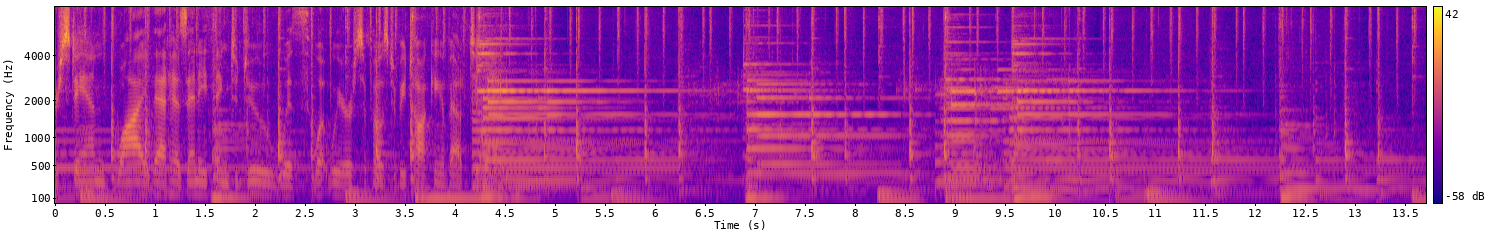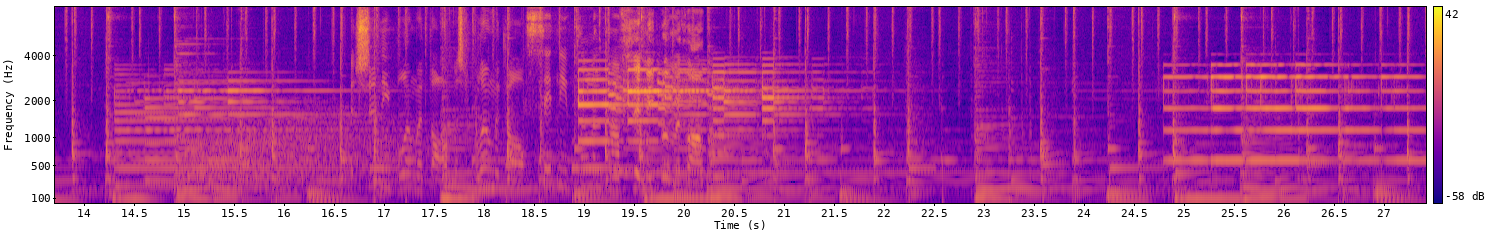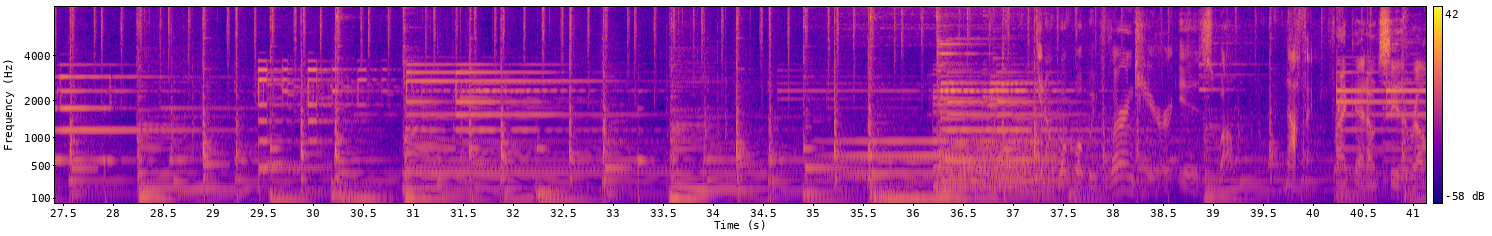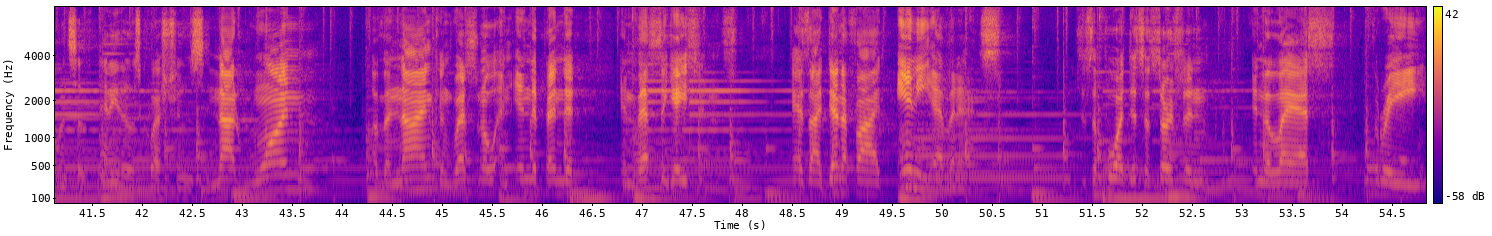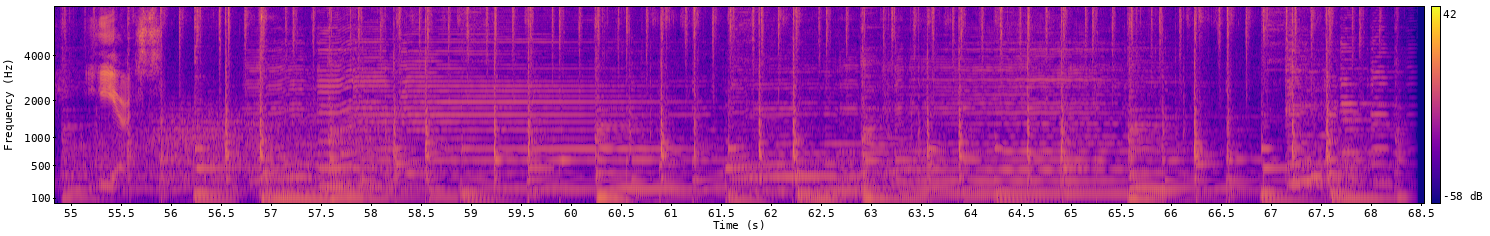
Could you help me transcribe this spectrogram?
understand why that has anything to do with what we're supposed to be talking about today. Sidney Blumenthal, Mr. Blumenthal. Sidney Blumenthal. Sidney Blumenthal. Learned here is, well, nothing. Frankly, I don't see the relevance of any of those questions. Not one of the nine congressional and independent investigations has identified any evidence to support this assertion in the last three years.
